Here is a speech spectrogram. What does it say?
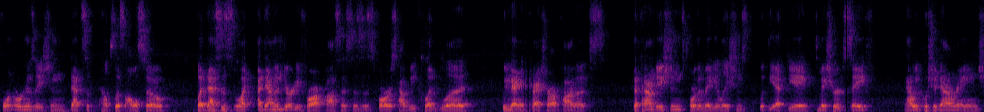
for an organization. That helps us also. But that's just like a down and dirty for our processes as far as how we collect blood, we manufacture our products, the foundations for the regulations with the FDA to make sure it's safe, and how we push it downrange.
